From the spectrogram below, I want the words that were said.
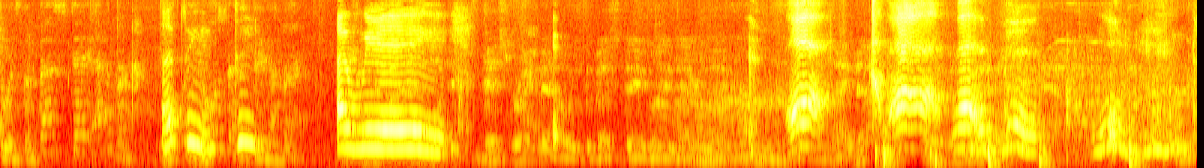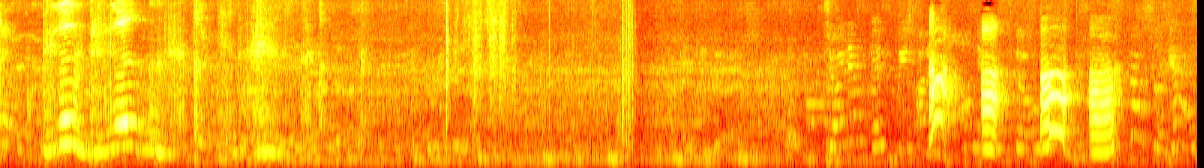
So it's the best day ever. It's your best day ever. This right now is the best day of my entire life. I know. Thank you guys. Join us this week the all-new So Special guest.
